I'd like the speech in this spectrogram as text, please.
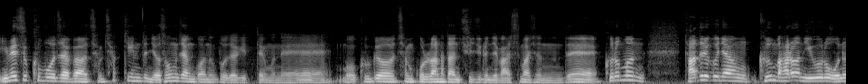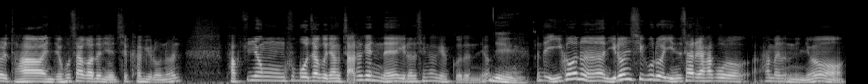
이메스 후보자가 참 찾기 힘든 여성 장관 후보자기 때문에 뭐 그거 참 곤란하다는 취지로 이제 말씀하셨는데 그러면 다들 그냥 그 발언 이후로 오늘 다 이제 호사가든 예측하기로는 박준영 후보자 그냥 자르겠네 이런 생각이었거든요. 예. 근데 이거는 이런 식으로 인사를 하고 하면은요.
